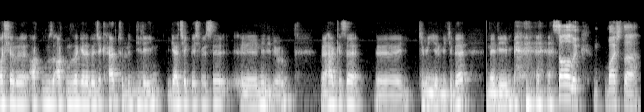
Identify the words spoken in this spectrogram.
başarı, aklımıza, aklınıza gelebilecek her türlü dileğin gerçekleşmesi e, diliyorum. Ve herkese e, 2022'de ne diyeyim? Sağlık başta,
